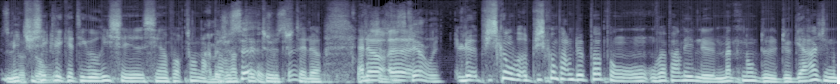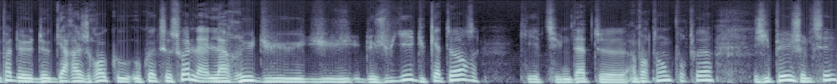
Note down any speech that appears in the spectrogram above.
C'est Mais tu sais langue. que les catégories, c'est c'est important. On en Ah, mais je reparlera sais, peut-être je euh, sais. tout à l'heure. quand Alors, euh, disquaire, oui. Le- Puisqu'on puisqu'on parle de pop, on, on va parler de- maintenant de, de garage et non pas de, de garage rock ou, ou quoi que ce soit. La, la rue du, du- de juillet, du 14, qui est une date euh, importante pour toi, JP, je le sais.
